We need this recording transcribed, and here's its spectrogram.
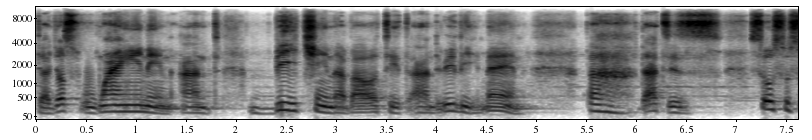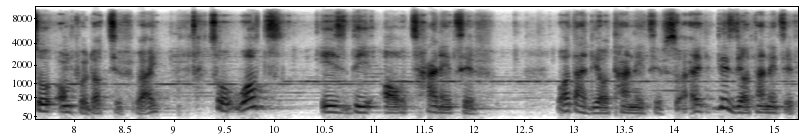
They're just whining and bitching about it. And really, man, uh, that is so, so, so unproductive, right? So, what is the alternative? What are the alternatives? So, I, this is the alternative.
